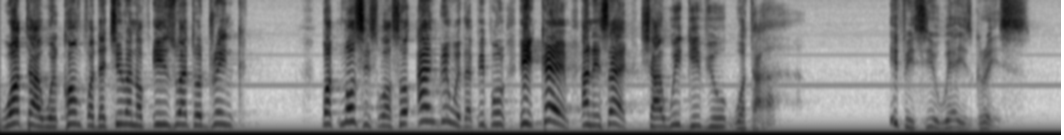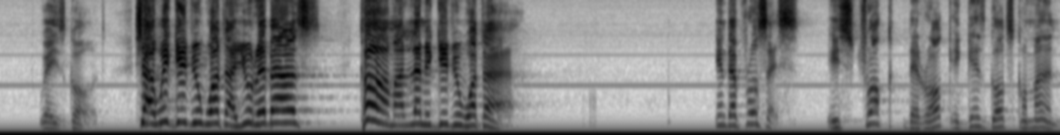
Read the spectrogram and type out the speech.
water will come for the children of Israel to drink. But Moses was so angry with the people, he came and he said, Shall we give you water? If it's you, where is grace? Where is God? Shall we give you water, you rebels? Come and let me give you water. In the process, he struck the rock against God's command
